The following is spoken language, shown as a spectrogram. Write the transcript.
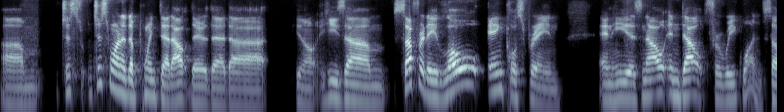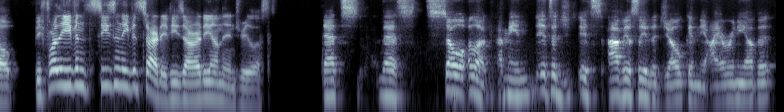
Um, just just wanted to point that out there that uh, you know, he's um suffered a low ankle sprain and he is now in doubt for week one. So before the even season even started, he's already on the injury list. that's that's so. Look, I mean, it's a it's obviously the joke and the irony of it.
